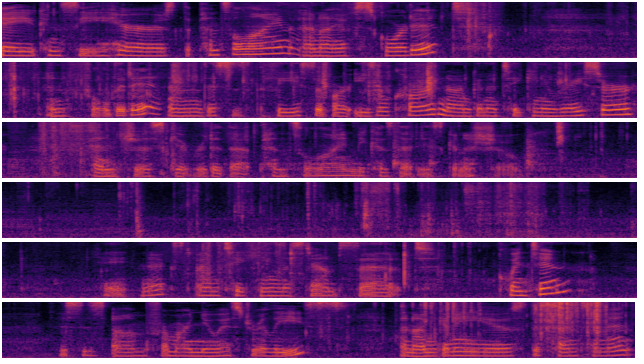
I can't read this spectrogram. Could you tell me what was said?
Okay, you can see here's the pencil line and I have scored it and folded it and this is the base of our easel card. Now I'm going to take an eraser and just get rid of that pencil line because that is going to show. Okay, next I'm taking the stamp set Quinton. This is um, from our newest release and I'm going to use the sentiment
